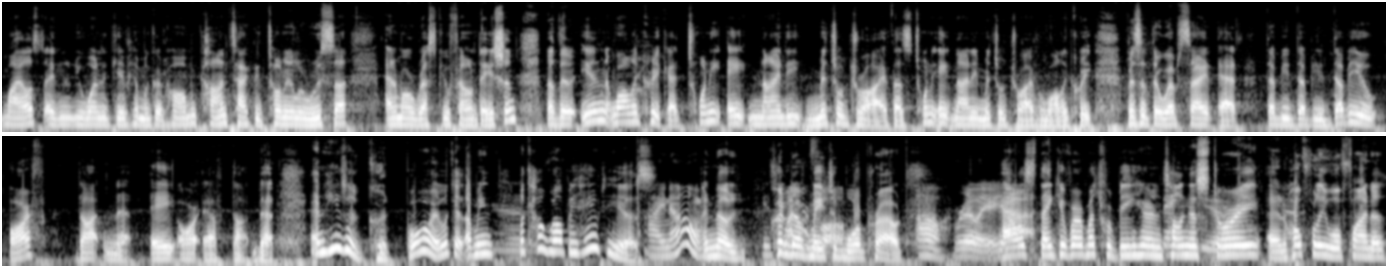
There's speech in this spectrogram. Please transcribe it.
Miles and you want to give him a good home, contact the Tony La Russa Animal Rescue Foundation. Now, they're in Walnut Creek at 2890 Mitchell Drive. That's 2890 Mitchell Drive in Walnut Creek. Visit their website at www.arf.net, A-R-F.net. And he's a good boy. Look at, I mean, look how well behaved he is. I know. I know. He's Couldn't wonderful. have made you more proud. Oh, really? Yeah. Alice, thank you very much for being here and thank telling this story. And hopefully we'll find a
